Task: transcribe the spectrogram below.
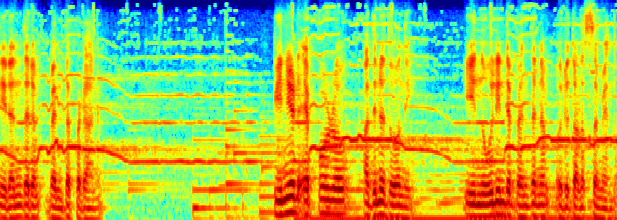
നിരന്തരം ബന്ധപ്പെടാനും. പിന്നീട് എപ്പോഴോ അതിന് തോന്നി ഈ നൂലിന്റെ ബന്ധനം ഒരു തടസ്സമെന്ന്.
